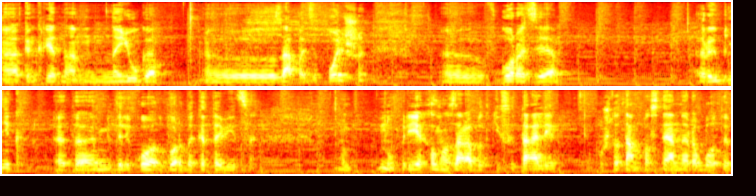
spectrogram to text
э, конкретно на юго-западе э, Польши, в городе Рыбник, это недалеко от города Катовицы. Ну, приехал на заработки с Италии, потому что там постоянной работы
